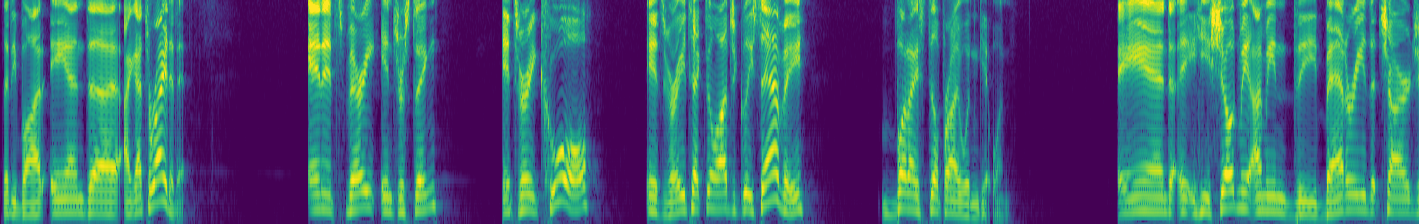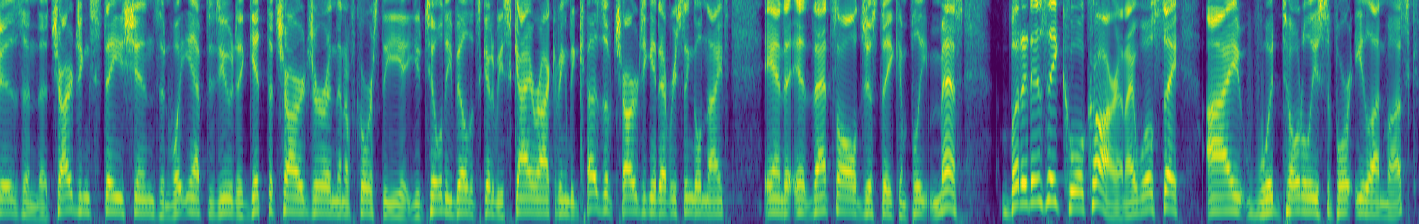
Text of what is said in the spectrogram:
that he bought, and uh, I got to ride in it. And it's very interesting. It's very cool it's very technologically savvy, but I still probably wouldn't get one. And uh, he showed me, I mean, the battery that charges and the charging stations and what you have to do to get the charger. And then, of course, the utility bill that's going to be skyrocketing because of charging it every single night. And it, that's all just a complete mess. But it is a cool car. And I will say, I would totally support Elon Musk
